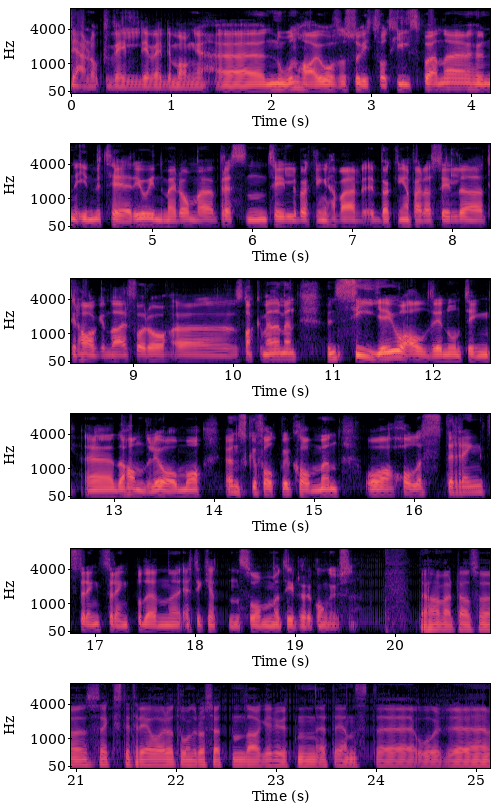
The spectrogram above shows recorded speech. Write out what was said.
Det er nok veldig veldig mange. Eh, noen har jo så vidt fått hils på henne. Hun inviterer jo innimellom eh, pressen til Buckingham Palace til, eh, til, hagen der for å uh, snakke med henne, men hun sier jo aldri noen ting. Det handler jo om å ønske folk velkommen og holde strengt, strengt, strengt på den etiketten som tilhører kongehuset. Det har vært altså 63 år og 217 dager uten et eneste ord, eh,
